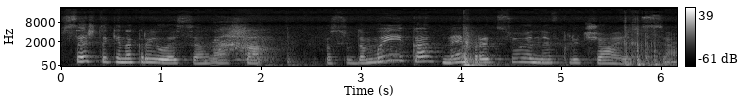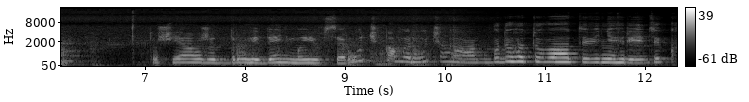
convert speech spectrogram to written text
Все ж таки накрилася наша посудомийка, не працює, не включається. Тож я вже другий день мию все ручками, ручками. Так, буду готувати вінігредик.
